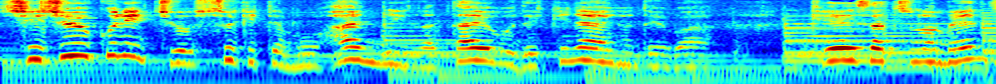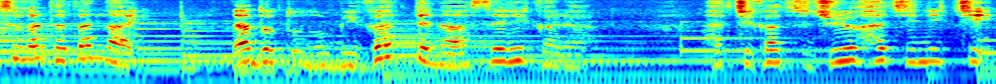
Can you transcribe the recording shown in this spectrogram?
四十九日を過ぎても犯人が逮捕できないのでは警察のメンツが立たないなどとの身勝手な焦りから8月18日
